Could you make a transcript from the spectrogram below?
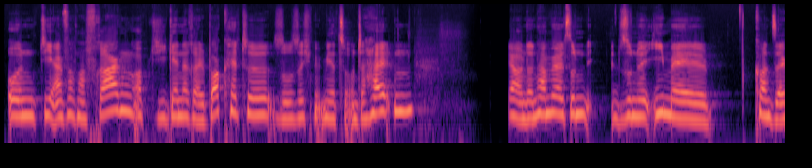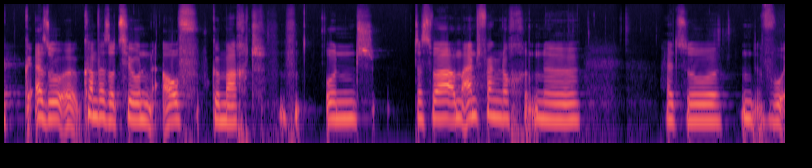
und die einfach mal fragen, ob die generell Bock hätte, so sich mit mir zu unterhalten. Ja, und dann haben wir halt so, ein, so eine E-Mail, also äh, Konversation aufgemacht. Und das war am Anfang noch eine, halt so, wo,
